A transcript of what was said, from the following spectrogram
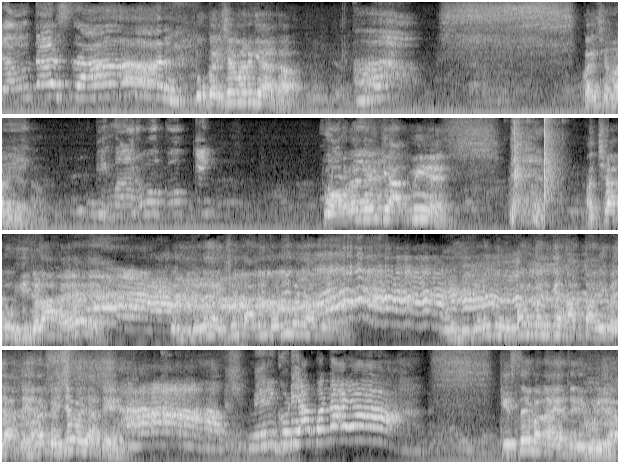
चौदह साल। तू कैसे मर गया था? कैसे मर गया था? बीमार हो तू औरत है कि आदमी है? अच्छा तू हिजड़ा है? तो हिजड़े ऐसे ताली थोड़ी बजाते हैं। वो हिजड़े तो ऊपर करके हाथ ताली बजाते हैं ना कैसे बजाते हैं? आह, मेरी गुड़िया बनाया। किसने बनाया तेरी गुड़िया?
